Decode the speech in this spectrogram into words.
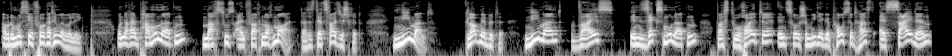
aber du musst dir vorher kein Thema überlegen. Und nach ein paar Monaten machst du es einfach nochmal. Das ist der zweite Schritt. Niemand, glaub mir bitte, niemand weiß in sechs Monaten, was du heute in Social Media gepostet hast, es sei denn,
